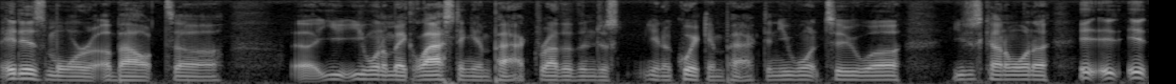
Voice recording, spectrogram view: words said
it is more about uh, uh, you, you want to make lasting impact rather than just you know quick impact, and you want to uh, you just kind of want to. It, it it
